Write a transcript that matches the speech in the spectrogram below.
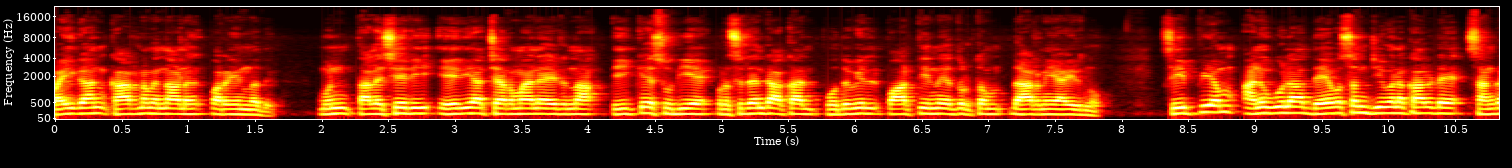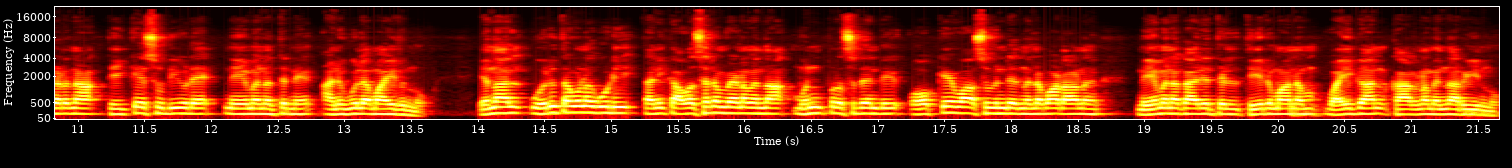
വൈകാൻ കാരണമെന്നാണ് പറയുന്നത്. മുൻ തലശ്ശേരി ഏരിയ ചെയർമാനായിരുന്ന ടി കെ സുധിയെ പ്രസിഡന്റാക്കാൻ പൊതുവിൽ പാർട്ടി നേതൃത്വം ധാരണയായിരുന്നു. സി പി എം അനുകൂല ദേവസ്വം ജീവനക്കാരുടെ സംഘടന ടി കെ സുധിയുടെ നിയമനത്തിന് അനുകൂലമായിരുന്നു. എന്നാൽ ഒരു തവണ കൂടി തനിക്ക് അവസരം വേണമെന്ന മുൻ പ്രസിഡന്റ് ഒ കെ വാസുവിന്റെ നിലപാടാണ് നിയമന കാര്യത്തിൽ തീരുമാനം വൈകാൻ കാരണമെന്നറിയുന്നു.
